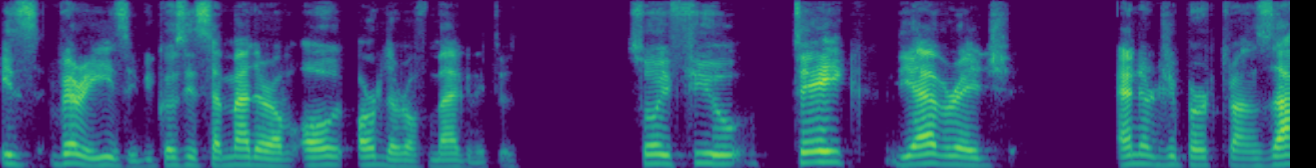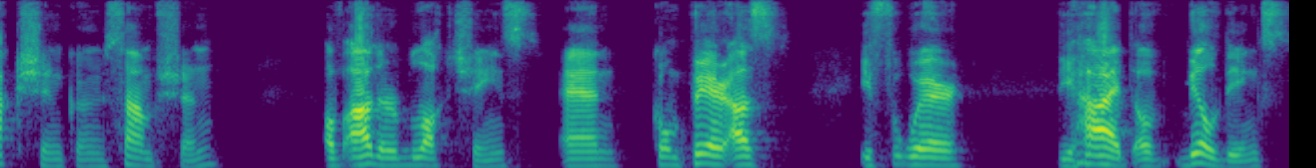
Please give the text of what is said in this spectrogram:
it's very easy because it's a matter of order of magnitude. So if you take the average energy per transaction consumption of other blockchains and compare us if we're the height of buildings,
